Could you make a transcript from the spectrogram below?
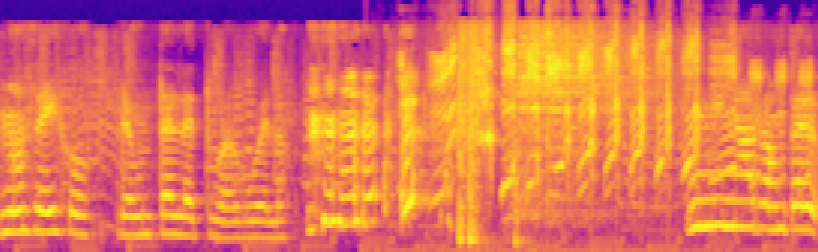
No sé, hijo, pregúntale a tu abuelo. un niño rompe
